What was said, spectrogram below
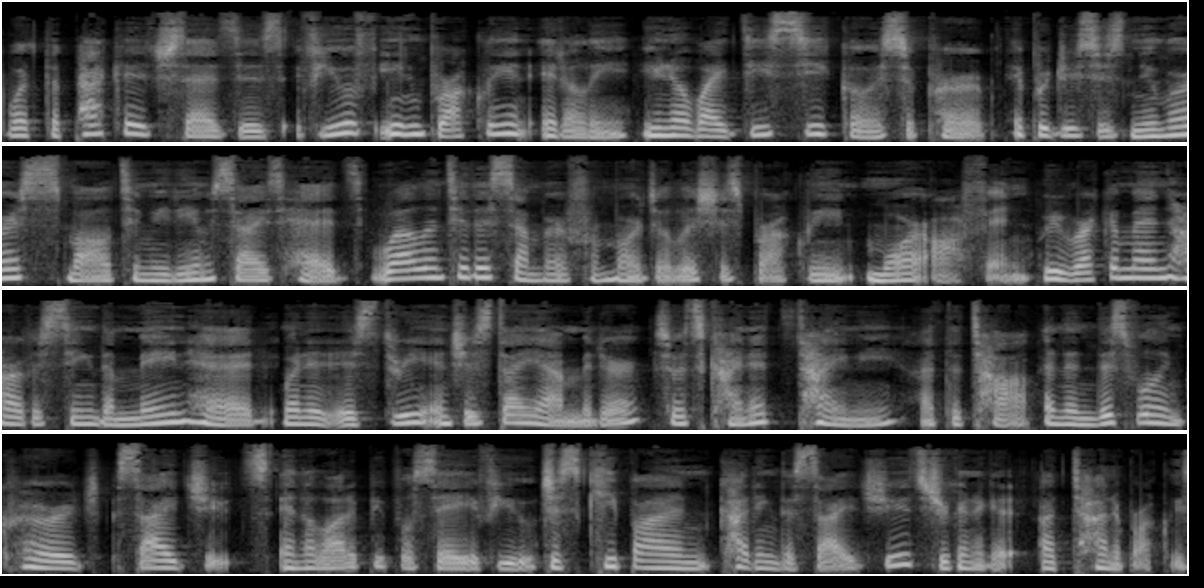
what the package says is if you have eaten broccoli in Italy, you know why DeCicco is superb. It produces numerous small to medium sized heads well into the summer for more delicious broccoli more often. We recommend harvesting the main head when it is three inches diameter. So it's kind of tiny at the top. And then this will encourage side shoots. And a lot of people say if you just keep on cutting the side shoots, you're going to get a ton of broccoli.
